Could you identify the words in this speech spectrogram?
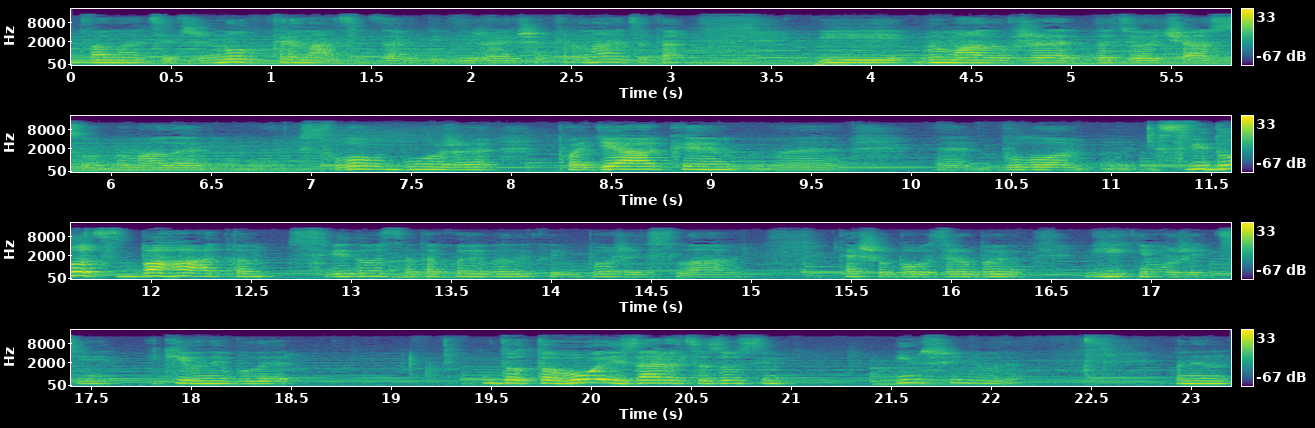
12 жінок, 13, зараз під'їжджає ще 13. І ми мали вже до цього часу, ми мали Слово Боже, подяки. е, е, Було свідоцтв багато, свідоцтва такої великої Божої слави, те, що Бог зробив в їхньому житті, які вони були до того, і зараз це зовсім інші люди. Вони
